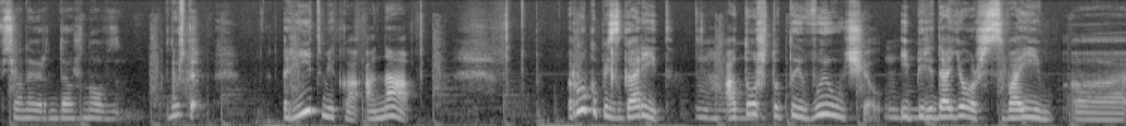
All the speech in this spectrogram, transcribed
все, наверное, должно... Потому что ритмика, она... Рукопись горит, угу. а то, что ты выучил угу. и передаешь своим э,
